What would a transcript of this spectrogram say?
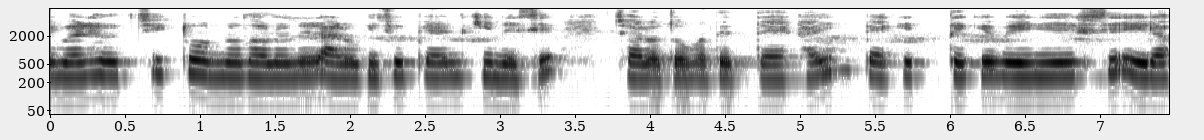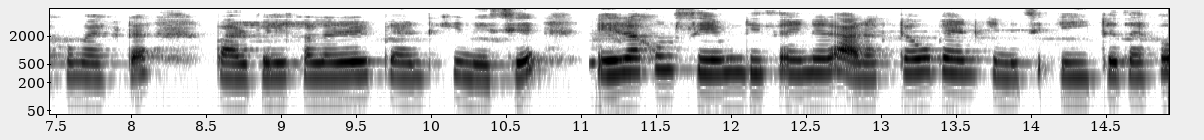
এবারে হচ্ছে একটু অন্য ধরনের আরও কিছু প্যান্ট কিনেছে। চলো তোমাদের দেখাই। প্যাকেট থেকে বেরিয়ে এসছে, এরকম একটা পার্পেল কালারের প্যান্ট কিনেছে। এরকম সেম ডিজাইনের আর একটাও প্যান্ট কিনেছে। এইটা দেখো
